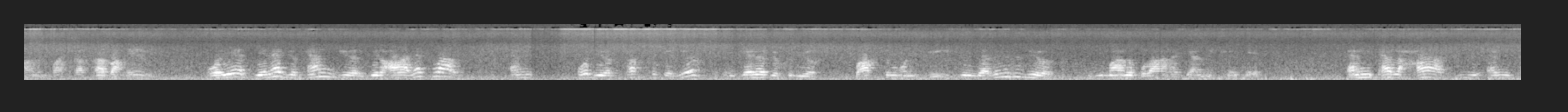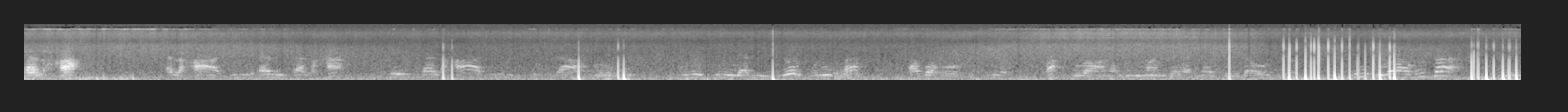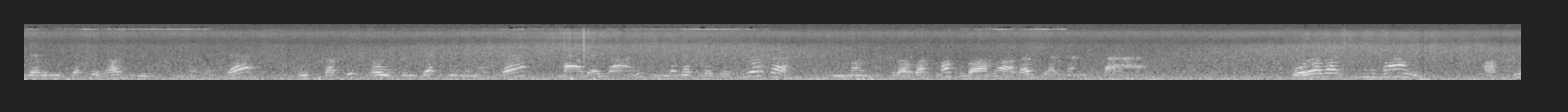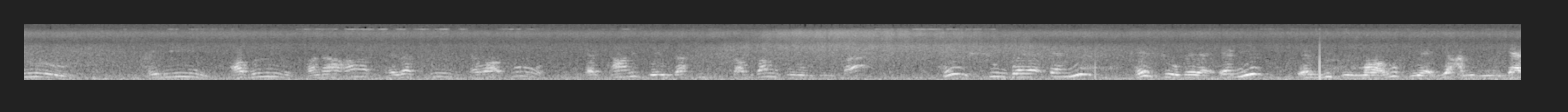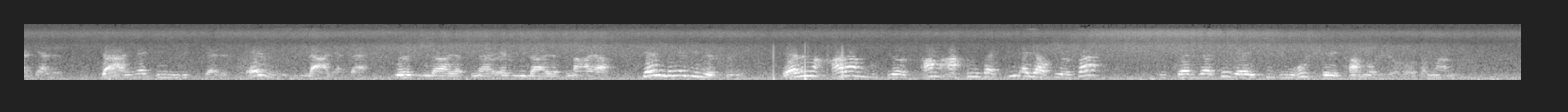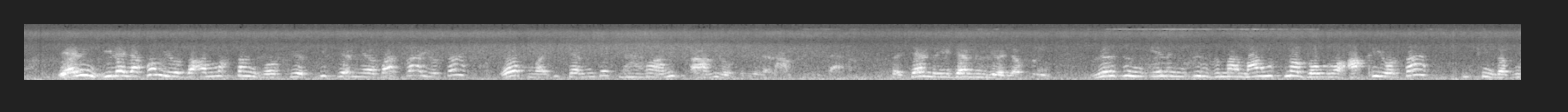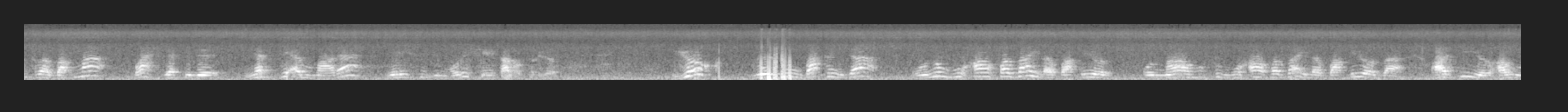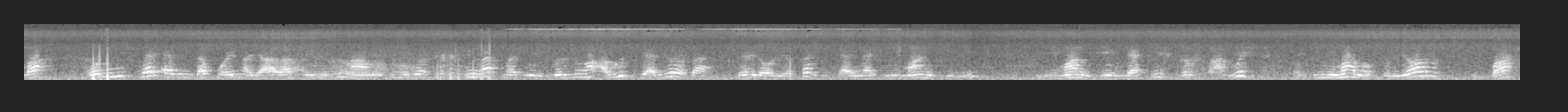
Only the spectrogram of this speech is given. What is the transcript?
bakalım başkasına bakayım. Oraya gene döken diyor bir alet var. Yani o diyor tatlık ediyor, gene dökülüyor. Baktım onu bir mi diyor. İmanı kulağına gelmiş çünkü. Entel hâfi entel hâf. El hâfi entel hâf. Entel hâfi. Bunu dinlemiyor, bununla sabah oldu diyor. Bak kulağına iman gelenler burada oluyor. Bizim kulağımızda dinlerimizdeki Rabbim dinlemekte, müstakil tavukuyacak dinlemekte, yani dinlemekle geçiyorsa iman kusura bakma kulağına haber gelmemişte. Oralar iman, akıl, helim, sabır, kanaat, tevekkül, tevazu, efsane devletli kitaptan kurulduysa, her şubeye emir, her şubeye emir, emri maruf yani münker gelir. Daime iyilik gelir. Her vilayete, göz vilayetine, el vilayetine ayak. Kendini bilirsin. Elini haram tutuyor, tam aklında hile yapıyorsa, içerideki reisi cumhur şeytan oluyor o zaman. Elin hile yapamıyor da Allah'tan korkuyor, titremeye başlıyorsa, korkma içerisinde imani kamil oturuyor elhamdülillah. Kendini kendin bileceksin. Gözün elin ırzına, namusuna doğru akıyorsa, içinde kusura bakma, başvekili nefsi emmare, reisi cumhuru şeytan oturuyor. Yok, gözün bakınca onu muhafazayla bakıyor, o namusu muhafazayla bakıyor da acıyor Allah, onun işler elinde koyma ya Rabbi, bizim namusumuzu cınlatma diye gözüne alıp geliyor da böyle oluyorsa içerine iman girmiş, iman girletmiş, kısalmış, e, iman oturuyor, baş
